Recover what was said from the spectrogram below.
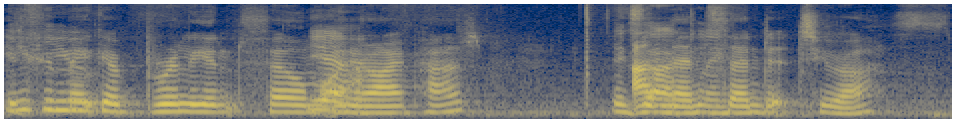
you if can make a brilliant film on your iPad exactly. and then send it to us.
